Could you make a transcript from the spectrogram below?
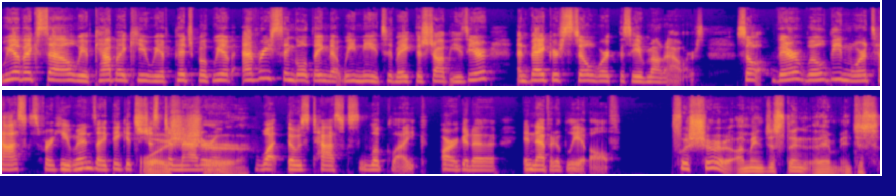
We have Excel, we have Cap IQ, we have PitchBook, we have every single thing that we need to make this job easier, and bankers still work the same amount of hours. So there will be more tasks for humans. I think it's just a matter sure. of what those tasks look like are going to inevitably evolve. For sure. I mean, just think, I mean, just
